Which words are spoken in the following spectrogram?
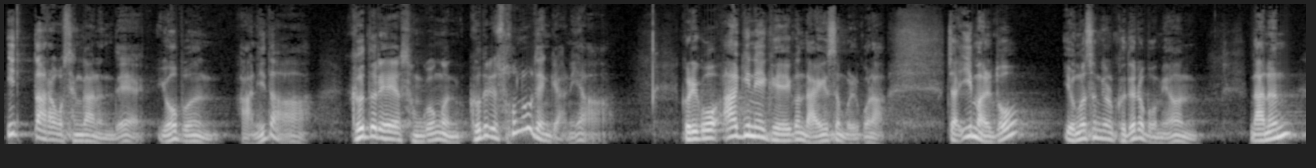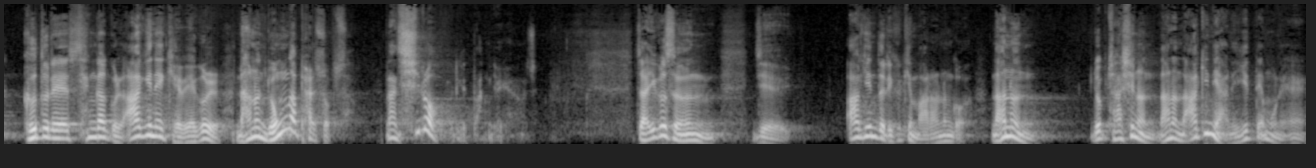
있다라고 생각하는데 욥은 아니다. 그들의 성공은 그들의 손으로 된 게 아니야. 그리고 악인의 계획은 나에게서 멀구나. 자, 이 말도 영어 성경을 그대로 보면 나는 그들의 생각을 악인의 계획을 나는 용납할 수 없어. 난 싫어. 이렇게 딱 얘기하는 거죠. 자, 이것은 이제 악인들이 그렇게 말하는 거. 나는 욥 자신은 나는 악인이 아니기 때문에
